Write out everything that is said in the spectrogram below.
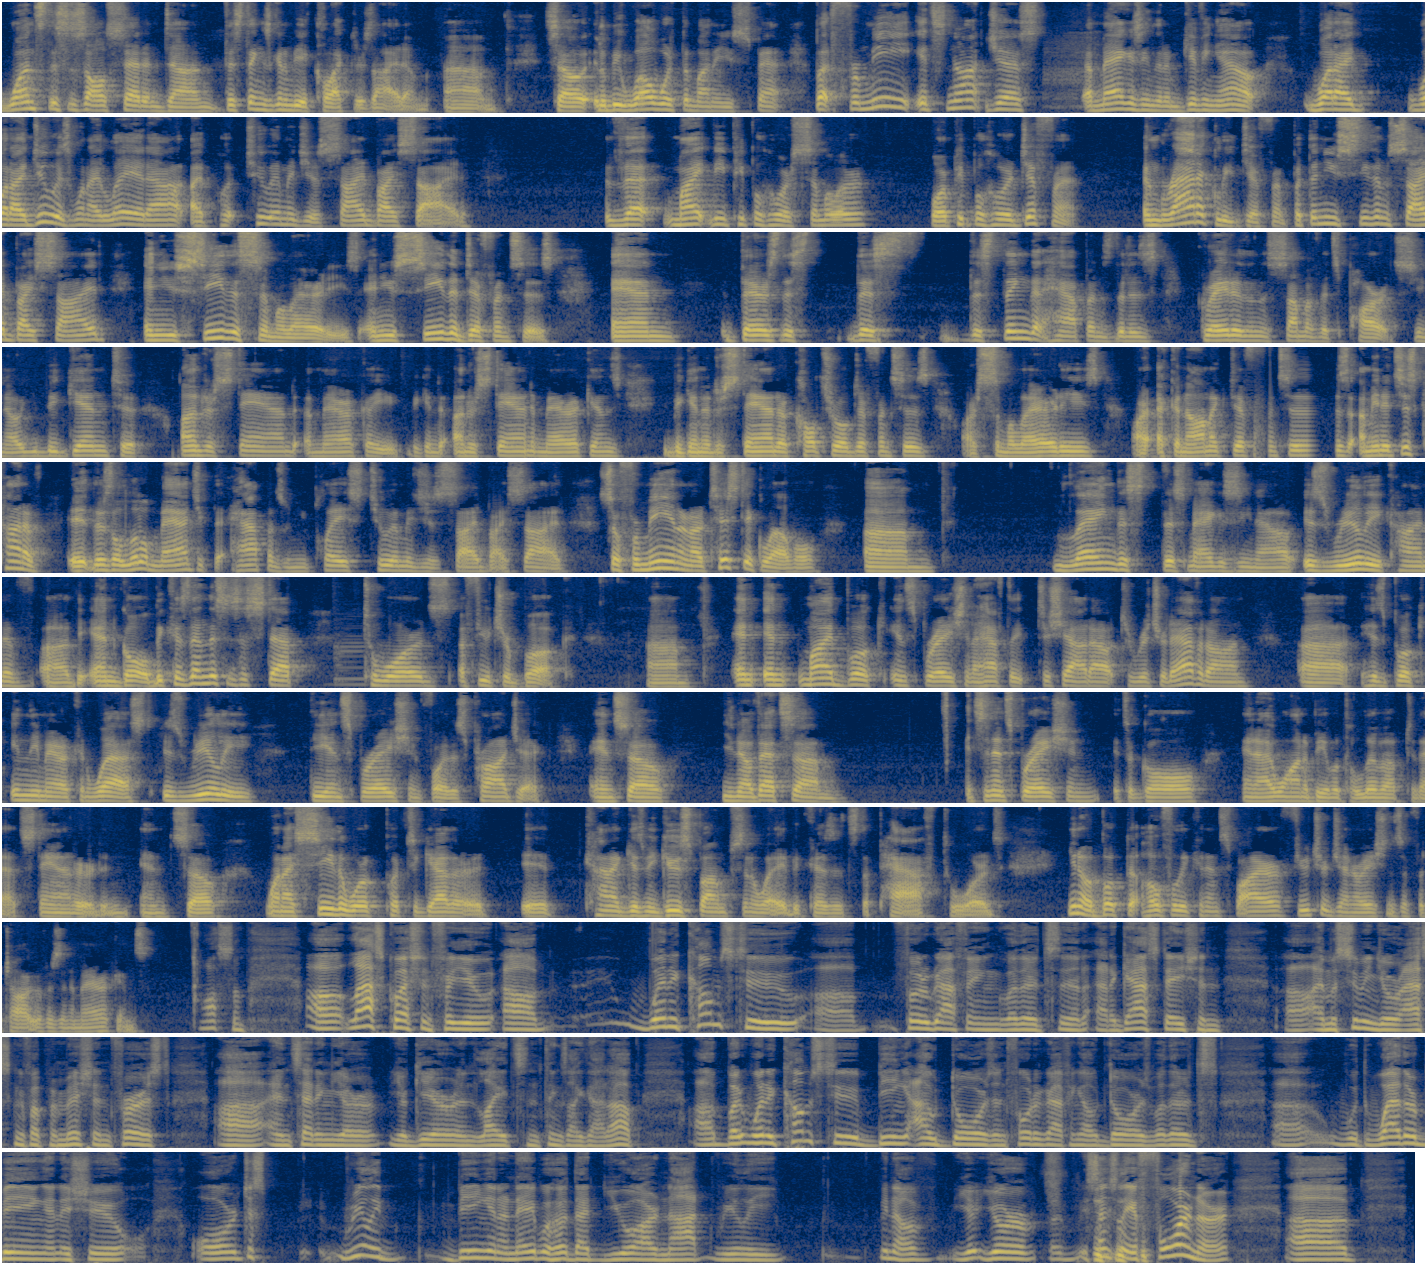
once this is all said and done, this thing's going to be a collector's item. Um, so it'll be well worth the money you spent. But for me, it's not just a magazine that I'm giving out. What I what I do is when I lay it out, I put two images side by side that might be people who are similar or people who are different and radically different. But then you see them side by side and you see the similarities and you see the differences. And there's this this this thing that happens that is greater than the sum of its parts. You know, you begin to understand America, you begin to understand Americans, you begin to understand our cultural differences, our similarities, our economic differences. I mean, it's just kind of, it, there's a little magic that happens when you place two images side by side. So for me, in an artistic level, um, laying this, this magazine out is really kind of uh, the end goal because then this is a step towards a future book. Um, and, and my book, Inspiration, I have to, to shout out to Richard Avedon. Uh, his book, In the American West, is really the inspiration for this project. And so, you know, that's um, it's an inspiration, it's a goal, and I want to be able to live up to that standard. And, and so when I see the work put together, it, it kind of gives me goosebumps in a way because it's the path towards, you know, a book that hopefully can inspire future generations of photographers and Americans. Awesome. Uh, last question for you. Uh, when it comes to uh, photographing, whether it's at a gas station, uh, I'm assuming you're asking for permission first uh, and setting your, your gear and lights and things like that up. Uh, but when it comes to being outdoors and photographing outdoors, whether it's with weather being an issue or just really being in a neighborhood that you are not really, you know, you're, you're essentially a foreigner.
